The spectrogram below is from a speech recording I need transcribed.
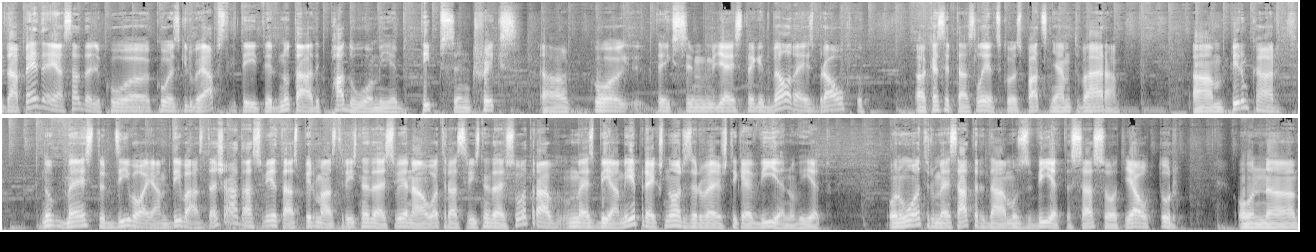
tā pēdējā sadaļa, ko, ko es gribēju apskatīt, ir nu, tādi padomi, jeb tips un triks, uh, ko, teiksim, ja es tagad vēlreiz brauktu, uh, kas ir tās lietas, ko es pats ņemtu vērā. Um, pirmkārt, Nu, mēs tur dzīvojām divās dažādās vietās. Pirmās trīs nedēļas vienā, otrās trīs nedēļas otrā. Mēs bijām iepriekš norezervējuši tikai vienu vietu. Un otru mēs atradām uz vietas, esot jau tur. Un, uh,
